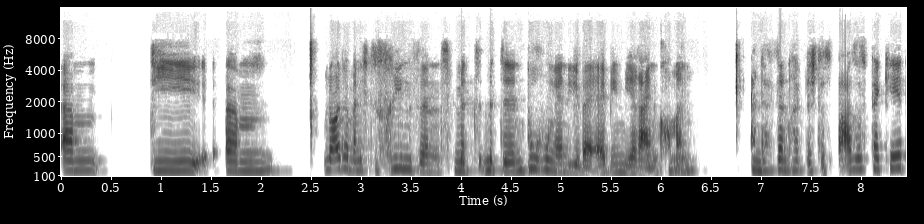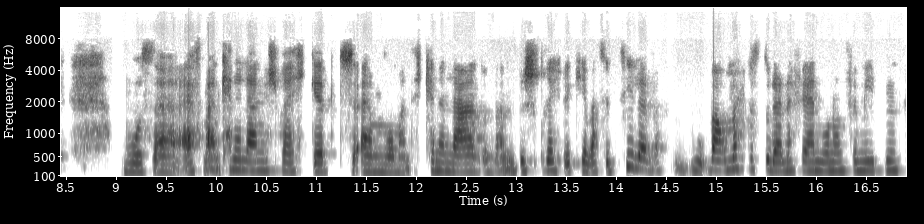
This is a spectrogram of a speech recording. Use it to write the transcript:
ähm, die ähm, Leute aber nicht zufrieden sind mit, mit den Buchungen, die über Airbnb reinkommen. Und das ist dann praktisch das Basispaket, wo es äh, erstmal ein Kennenlerngespräch gibt, ähm, wo man sich kennenlernt und dann bespricht, okay, was für Ziele, was, warum möchtest du deine Ferienwohnung vermieten?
